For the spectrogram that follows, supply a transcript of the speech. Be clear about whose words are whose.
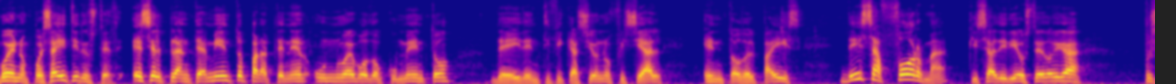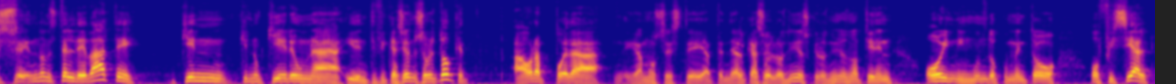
Speaker 1: Bueno, pues ahí tiene usted. Es el planteamiento para tener un nuevo documento de identificación oficial en todo el país. De esa forma, quizá diría usted, oiga, pues ¿en dónde está el debate? ¿Quién, quién no quiere una identificación? Sobre todo que ahora pueda, digamos, este, atender al caso de los niños, que los niños no tienen hoy ningún documento oficial.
